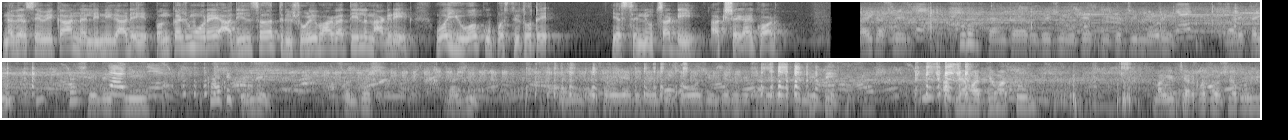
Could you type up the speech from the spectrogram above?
नगरसेविका नलिनी गाडे पंकज मोरे आदींसह त्रिशुळी भागातील नागरिक व युवक उपस्थित होते. एस एन न्यूजसाठी अक्षय गायकवाड. नाईक असेल त्यानंतर रुपेशजी मोठे मोरे गाडेताई शैलेशजी शिंदे संतोष दाजी त्यानंतर सर्व या ठिकाणचे सर्व शिवसेनेचे कार्यकर्ते नेते आपल्या माध्यमातून मागील चार पाच वर्षापूर्वी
